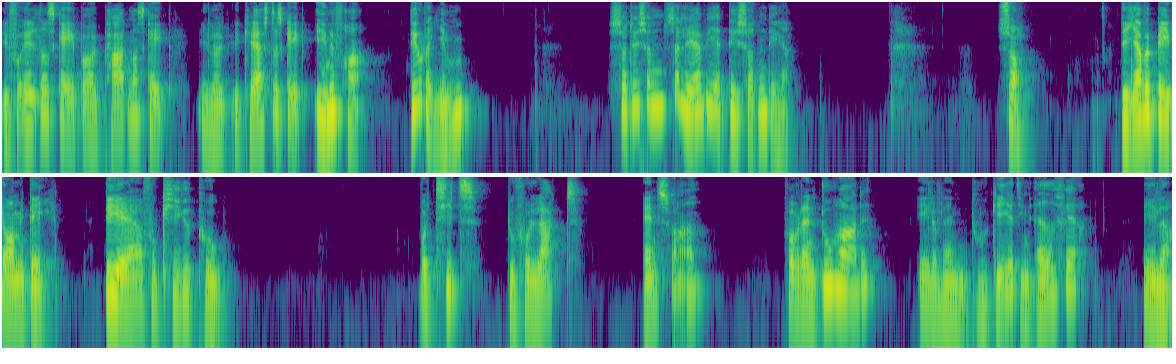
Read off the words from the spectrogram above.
et forældreskab og et partnerskab eller et kæresteskab indefra, det er jo derhjemme. Så, det er sådan, så lærer vi, at det er sådan, det er. Så det jeg vil bede dig om i dag, det er at få kigget på, hvor tit du får lagt ansvaret for, hvordan du har det, eller hvordan du agerer din adfærd, eller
